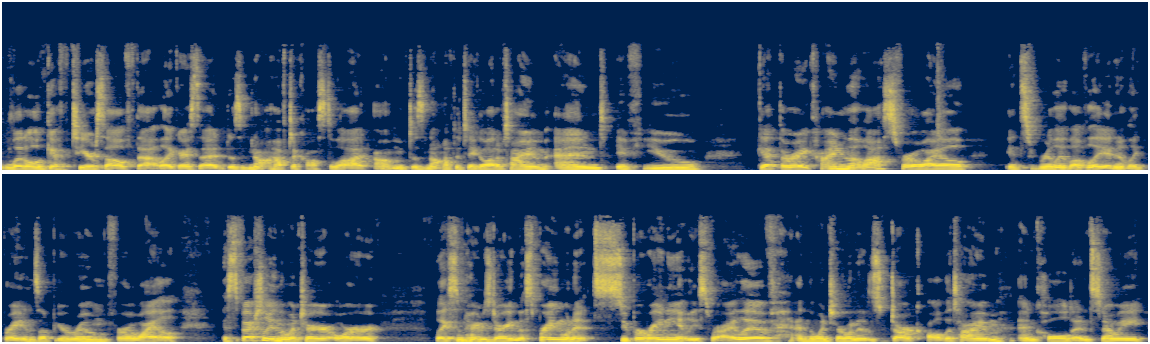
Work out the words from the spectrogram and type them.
little gift to yourself that, like I said, does not have to cost a lot, um, does not have to take a lot of time. And if you get the right kind that lasts for a while, it's really lovely and it like brightens up your room for a while, especially in the winter or like sometimes during the spring when it's super rainy, at least where I live, and the winter when it's dark all the time and cold and snowy.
